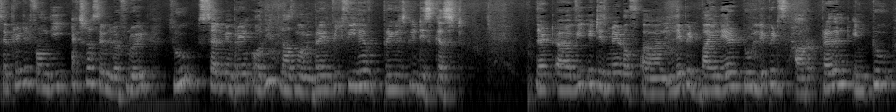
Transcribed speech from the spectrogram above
separated from the extracellular fluid through cell membrane or the plasma membrane which we have previously discussed. That uh, we, it is made of uh, lipid bilayer two lipids are present in two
